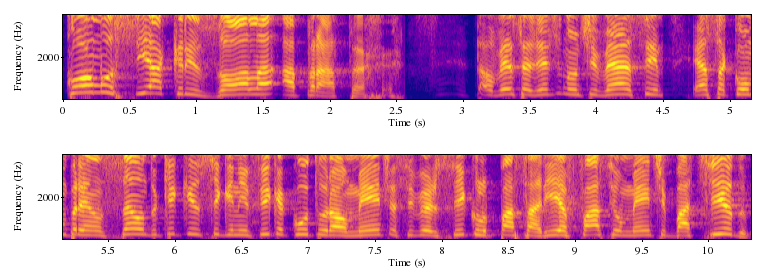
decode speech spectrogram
como se acrisola a prata. Talvez se a gente não tivesse essa compreensão do que, que isso significa culturalmente, esse versículo passaria facilmente batido.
